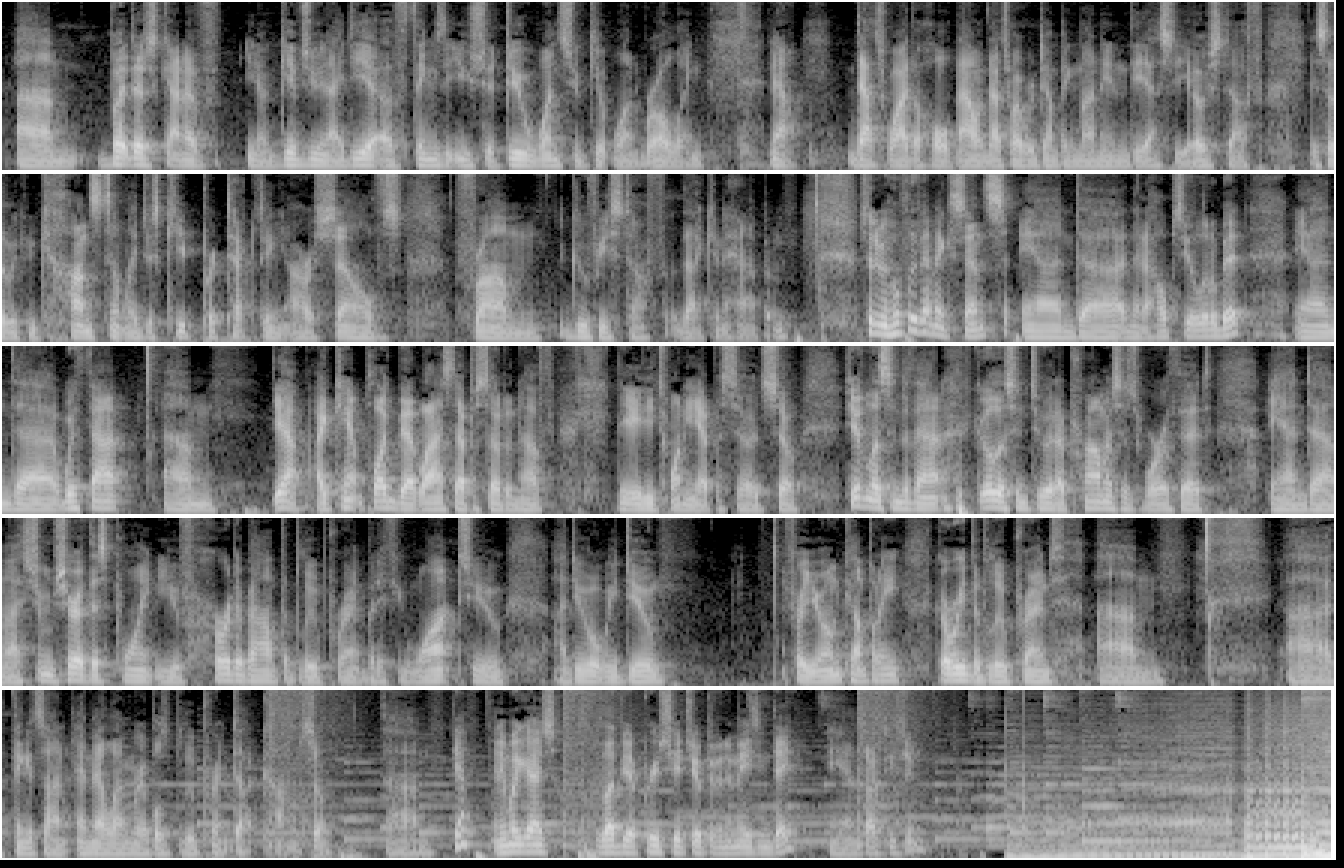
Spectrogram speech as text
Um, but just kind of, you know, gives you an idea of things that you should do once you get one rolling. Now, that's why the whole now that's why we're dumping money into the SEO stuff is so that we can constantly just keep protecting ourselves from goofy stuff that can happen. So anyway, hopefully that makes sense and uh, and that helps you a little bit. And uh, with that. Um, yeah, I can't plug that last episode enough, the 80 20 episode. So if you haven't listened to that, go listen to it. I promise it's worth it. And um, I'm sure at this point you've heard about the blueprint, but if you want to uh, do what we do for your own company, go read the blueprint. Um, uh, I think it's on MLMRebelsBlueprint.com. So, um, yeah. Anyway, guys, love you. Appreciate you. Have an amazing day, and talk to you soon.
